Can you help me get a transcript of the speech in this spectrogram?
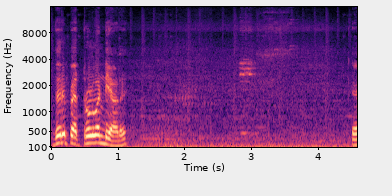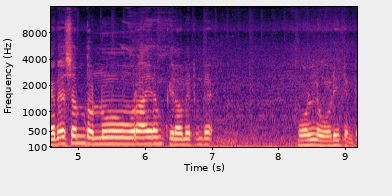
ഇതൊരു പെട്രോൾ വണ്ടിയാണ്. ഏകദേശം തൊണ്ണൂറായിരം കിലോമീറ്ററിന്റെ മുകളിൽ ഓടിയിട്ടുണ്ട്.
